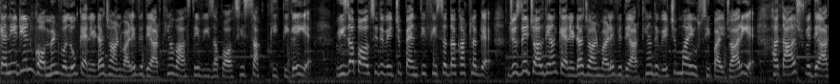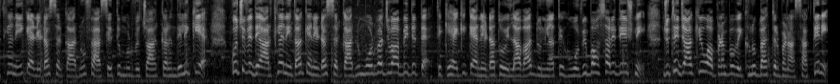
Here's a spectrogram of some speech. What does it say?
ਕੈਨੇਡੀਅਨ ਗਵਰਨਮੈਂਟ ਵੱਲੋਂ ਕੈਨੇਡਾ ਜਾਣ ਵਾਲੇ ਵਿਦਿਆਰਥੀਆਂ ਵਾਸਤੇ ਵੀਜ਼ਾ ਪਾਲਿਸੀ ਸਖਤ ਕੀਤੀ ਗਈ ਹੈ। ਵੀਜ਼ਾ ਪਾਲਿਸੀ ਦੇ ਵਿੱਚ 35% ਦਾ ਕੱਟ ਲੱਗਾ ਹੈ, ਜਿਸ ਦੇ ਚੱਲਦਿਆਂ ਕੈਨੇਡਾ ਜਾਣ ਵਾਲੇ ਵਿਦਿਆਰਥੀਆਂ ਦੇ ਵਿੱਚ ਮਾਇੂਸੀ ਪਾਈ ਜਾ ਰਹੀ ਹੈ। ਹਤਾਸ਼ ਵਿਦਿਆਰਥੀਆਂ ਨੇ ਕੈਨੇਡਾ ਸਰਕਾਰ ਨੂੰ ਫੈਸਲੇ ਤੇ ਮੁੜ ਵਿਚਾਰ ਕਰਨ ਦੇ ਲਈ ਕਿਹਾ ਕੁਝ ਵਿਦਿਆਰਥੀਆਂ ਨੇ ਤਾਂ ਕੈਨੇਡਾ ਸਰਕਾਰ ਨੂੰ ਮੋੜਵਾ ਜਵਾਬ ਵੀ ਦਿੱਤਾ ਹੈ ਤੇ ਕਿਹਾ ਕਿ ਕੈਨੇਡਾ ਤੋਂ ਇਲਾਵਾ ਦੁਨੀਆ ਤੇ ਹੋਰ ਵੀ ਬਹੁਤ ਸਾਰੇ ਦੇਸ਼ ਨੇ, ਜਿੱਥੇ ਜਾ ਕੇ ਉਹ ਆਪਣਾ ਭਵਿੱਖ ਨੂੰ ਬਿਹਤਰ ਬਣਾ ਸਕਦੇ ਨੇ।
